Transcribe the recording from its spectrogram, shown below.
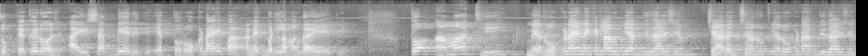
ચૂકતે કર્યો છે. આ હિસાબ બે રીતે. એક તો રોકડા આપ્યા અને એક બદલામાં ગાય આપી. તો આમાંથી મેં રોકડા એને કેટલા રૂપિયા આપી દીધા છે? ચાર હજાર રૂપિયા રોકડા આપી દીધા છે.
